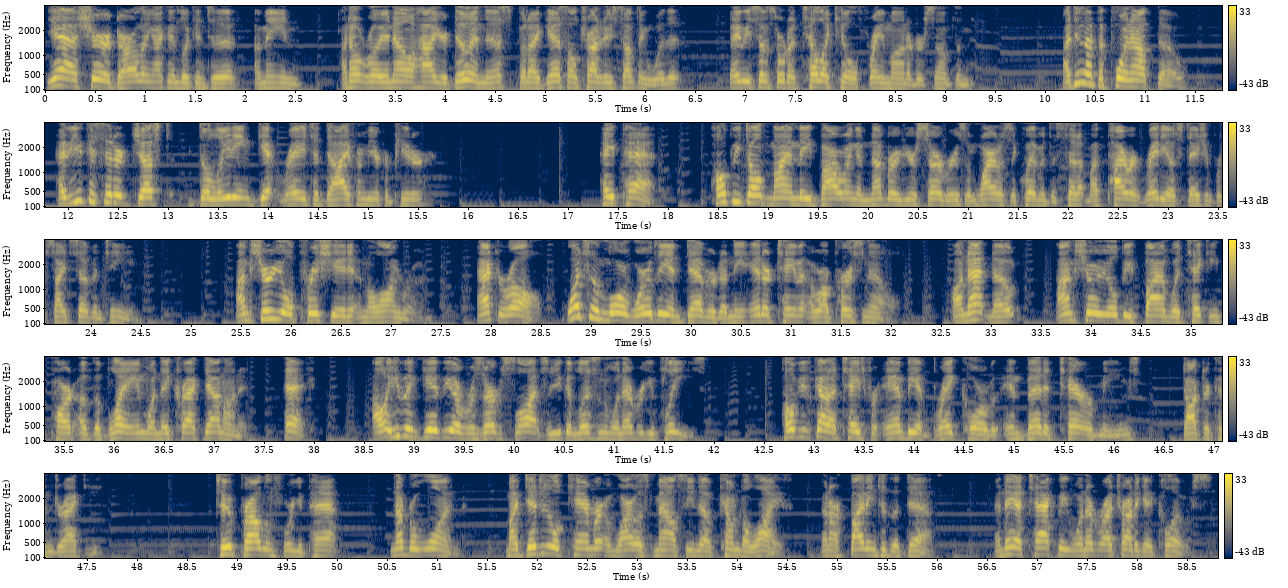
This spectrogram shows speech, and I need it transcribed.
Yeah, sure, darling, I can look into it. I mean, I don't really know how you're doing this, but I guess I'll try to do something with it. Maybe some sort of telekill frame on it or something. I do have to point out, though, have you considered just deleting Get Ready to Die from your computer? Hey Pat, hope you don't mind me borrowing a number of your servers and wireless equipment to set up my pirate radio station for Site-17. I'm sure you'll appreciate it in the long run. After all, what's a more worthy endeavor than the entertainment of our personnel? On that note, I'm sure you'll be fine with taking part of the blame when they crack down on it. Heck, I'll even give you a reserved slot so you can listen whenever you please. Hope you've got a taste for ambient breakcore with embedded terror memes, Dr. Kondraki. Two problems for you, Pat. Number 1. My digital camera and wireless mouse seem to have come to life, and are fighting to the death, and they attack me whenever I try to get close.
